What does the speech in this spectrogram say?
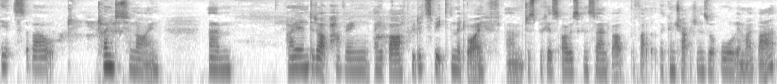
It's about 20 to 9. Um, I ended up having a bath. We did speak to the midwife um, just because I was concerned about the fact that the contractions were all in my back.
